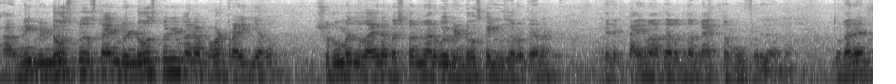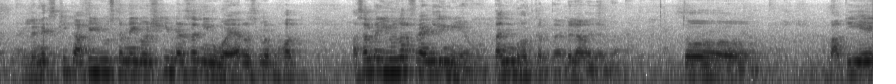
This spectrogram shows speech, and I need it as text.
हाँ नहीं विंडोज़ पे उस टाइम विंडोज़ पे भी मैंने बहुत ट्राई किया था। शुरू में तो ज़ाहिर है, बचपन में हर कोई विंडोज़ का यूज़र होता है ना। फिर एक टाइम आता है, बंदा मैक पे मूव कर जाता है। तो मैंने लिनक्स की काफ़ी यूज़ करने की कोशिश की, मेरे से नहीं हुआ यार, उसमें बहुत असल में यूज़र फ्रेंडली नहीं है वो। तंग बहुत करता है, बिला वजह में तो बाकी ये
